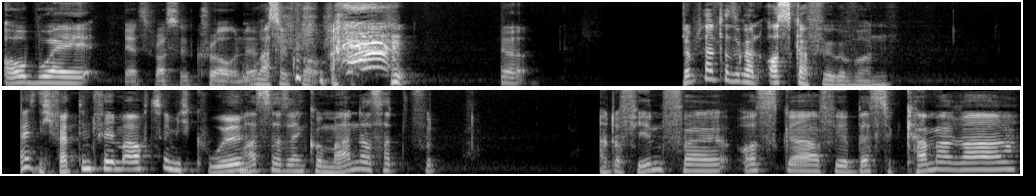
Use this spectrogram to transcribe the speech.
Obway Der ist Russell Crowe, ne? Russell Crowe. Ja. Ich glaube, da hat er sogar einen Oscar für gewonnen. Weiß nicht, ich fand den Film auch ziemlich cool. Masters and Commanders hat, hat auf jeden Fall Oscar für beste Kamera.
